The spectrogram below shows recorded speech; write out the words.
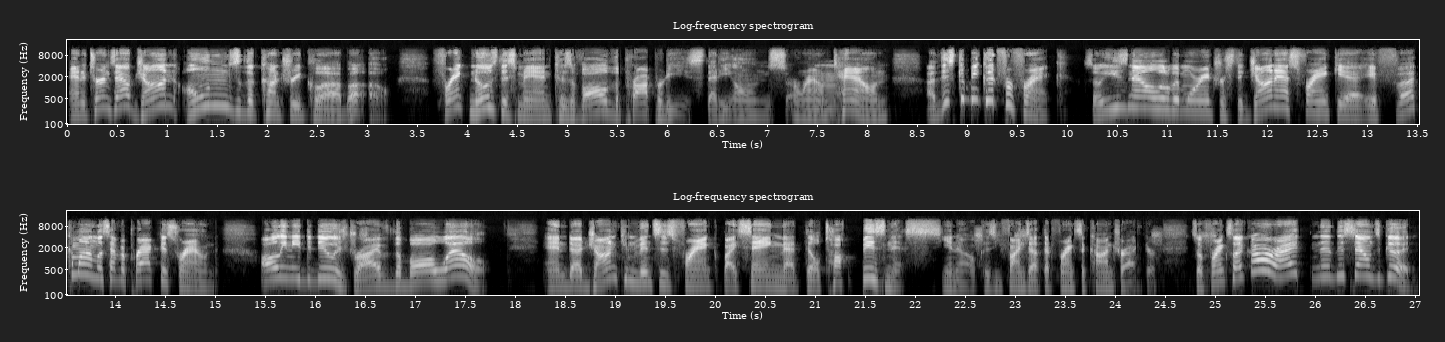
And it turns out John owns the country club. Uh oh. Frank knows this man because of all the properties that he owns around Hmm. town. Uh, this could be good for Frank. So he's now a little bit more interested. John asks Frank if, uh, come on, let's have a practice round. All he need to do is drive the ball well. And uh, John convinces Frank by saying that they'll talk business, you know, because he finds out that Frank's a contractor. So Frank's like, all right, this sounds good.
